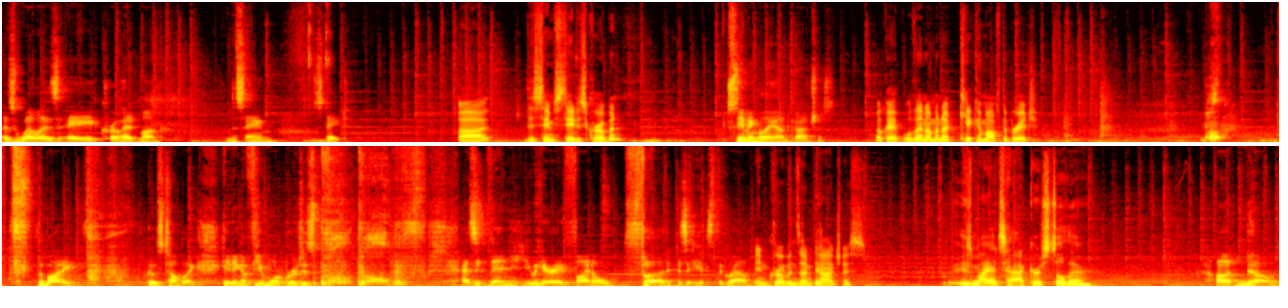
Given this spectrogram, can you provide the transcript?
as well as a crow-headed monk in the same state, Uh, the same state as Krobin? seemingly unconscious. Okay, well then I'm gonna kick him off the bridge. the body goes tumbling, hitting a few more bridges. As it then you hear a final thud as it hits the ground. And Krobin's unconscious. Is my attacker still there? Uh, no.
